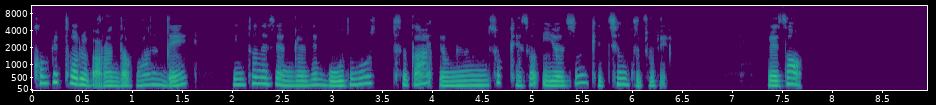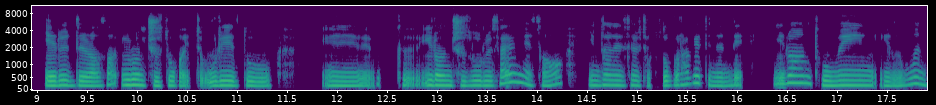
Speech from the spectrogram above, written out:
컴퓨터를 말한다고 하는데 인터넷에 연결된 모든 호스트가 연속해서 이어진 계층 구조래요. 그래서 예를 들어서 이런 주소가 있죠. 우리도 예, 그 이런 주소를 사용해서 인터넷을 접속을 하게 되는데 이러한 도메인 이름은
